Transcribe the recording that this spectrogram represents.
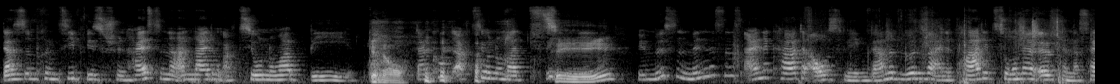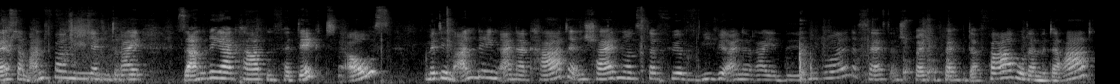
Das ist im Prinzip, wie es so schön heißt in der Anleitung, Aktion Nummer B. Genau. Dann kommt Aktion Nummer C. C. Wir müssen mindestens eine Karte auslegen. Damit würden wir eine Partyzone eröffnen. Das heißt, am Anfang liegen ja die drei Sangria-Karten verdeckt aus. Mit dem Anlegen einer Karte entscheiden wir uns dafür, wie wir eine Reihe bilden wollen. Das heißt, entsprechend vielleicht mit der Farbe oder mit der Art.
